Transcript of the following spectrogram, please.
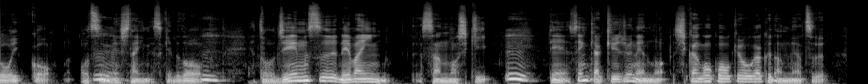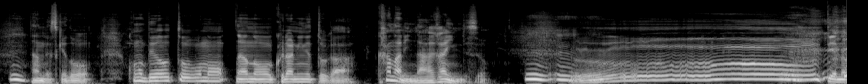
を一個お勧めしたいんですけれど、うん。えっと、ジェームス・レバインさんの指揮うん。で、1990年のシカゴ交響楽団のやつうん。なんですけど、この冒頭のあのクラリネットがかなり長いんですよ。うんううん。ーんってな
